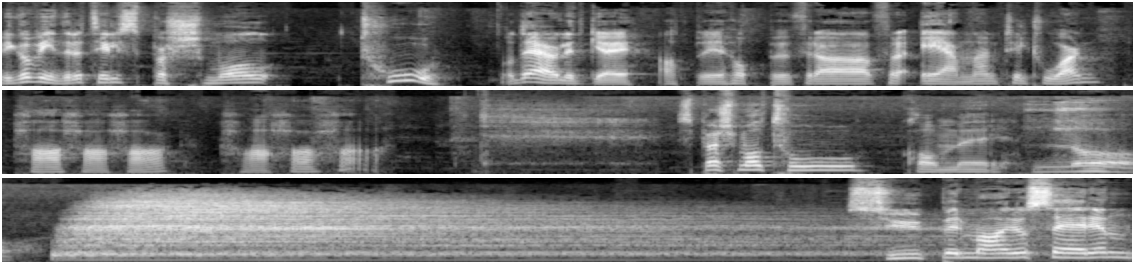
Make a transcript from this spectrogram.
Vi går videre til spørsmål to. Og det er jo litt gøy at vi hopper fra, fra eneren til toeren. Ha-ha-ha, ha-ha-ha. Spørsmål to kommer nå. Super Mario-serien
